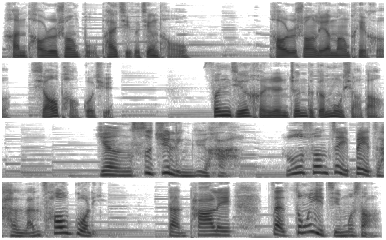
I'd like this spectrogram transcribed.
喊陶如霜补拍几个镜头，陶如霜连忙配合，小跑过去。芬姐很认真的跟穆小道：“影视剧领域哈，如霜这辈子很难超过你，但她嘞在综艺节目上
